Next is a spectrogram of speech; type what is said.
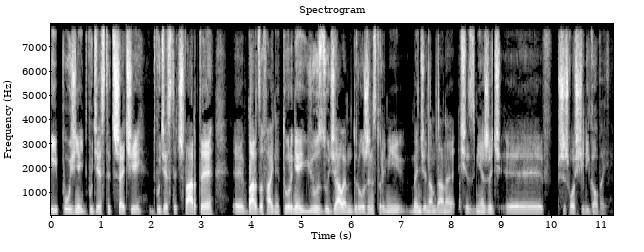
I później 23, 24, y, bardzo fajny turniej, już z udziałem drużyn, z którymi będzie nam dane się zmierzyć y, w przyszłości ligowej.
